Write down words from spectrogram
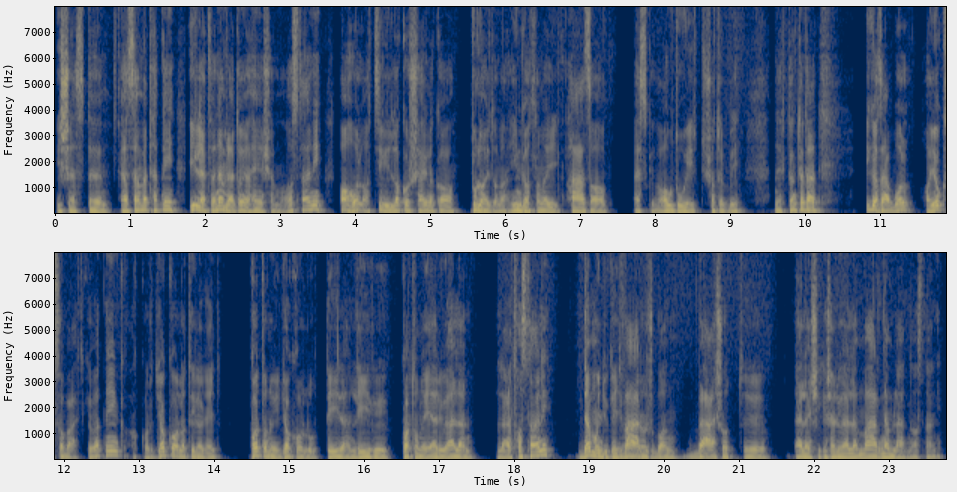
is ezt elszenvedhetni, illetve nem lehet olyan helyen sem használni, ahol a civil lakosságnak a tulajdona, ingatlanai, háza, eszköz, autói, stb. tönkre. Tehát igazából, ha jogszabályt követnénk, akkor gyakorlatilag egy katonai gyakorló téren lévő katonai erő ellen lehet használni, de mondjuk egy városban beásott ellenséges erő ellen már nem lehetne használni.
